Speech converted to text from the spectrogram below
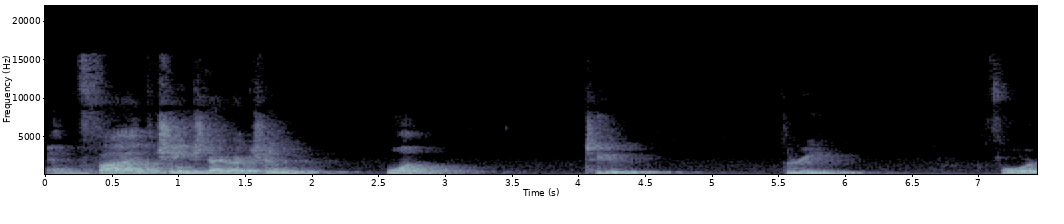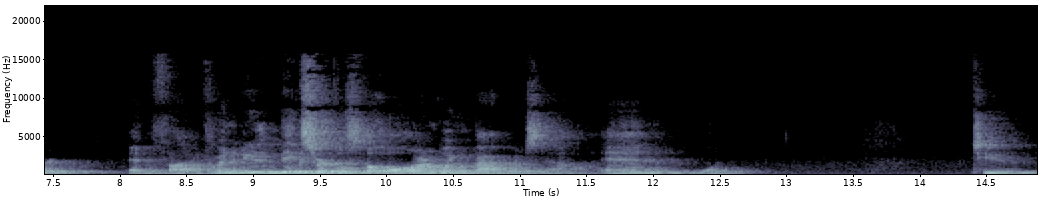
and five. Change direction. One, two, three, four, and five. We're gonna do the big circles the whole arm going backwards now. And two,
